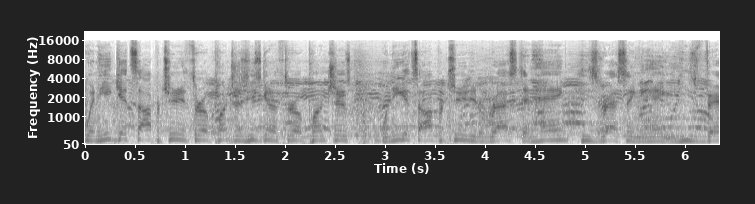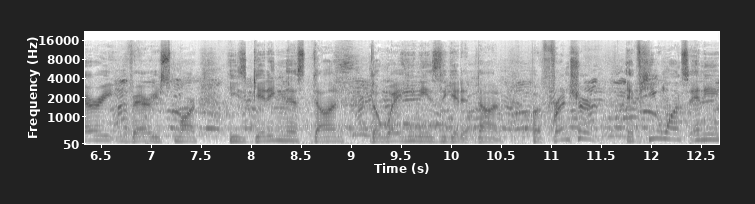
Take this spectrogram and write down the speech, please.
When he gets the opportunity to throw punches, he's going to throw punches. When he gets the opportunity to rest and hang, he's resting and hanging. He's very, very smart. He's getting this done the way he needs to get it done. But Frencher, if he wants any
